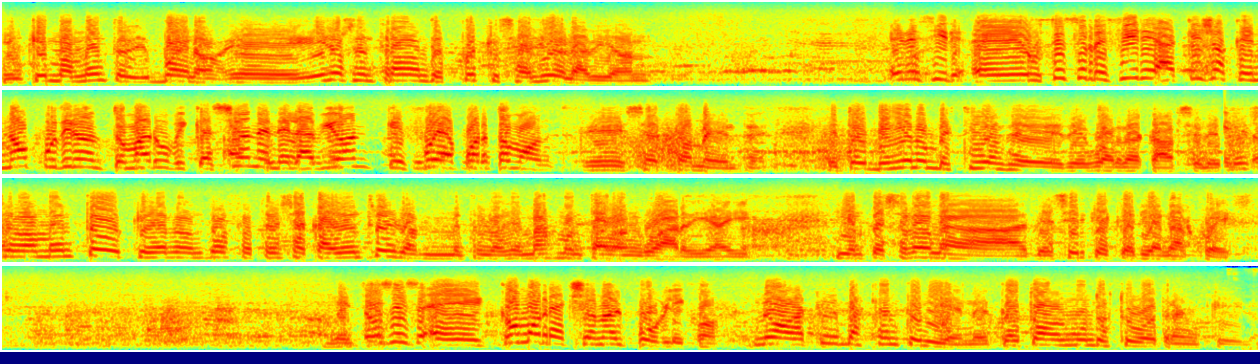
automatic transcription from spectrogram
¿En qué momento? Bueno, eh, ellos entraron después que salió el avión. Es decir, eh, usted se refiere a aquellos que no pudieron tomar ubicación en el avión que fue a Puerto Montt. Exactamente. Entonces vinieron vestidos de, de guardacárceles. En ese momento quedaron dos o tres acá adentro y los, mientras los demás montaban guardia ahí. Y empezaron a decir que querían al juez. Entonces, eh, ¿cómo reaccionó el público? No, aquí bastante bien. Todo el mundo estuvo tranquilo.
